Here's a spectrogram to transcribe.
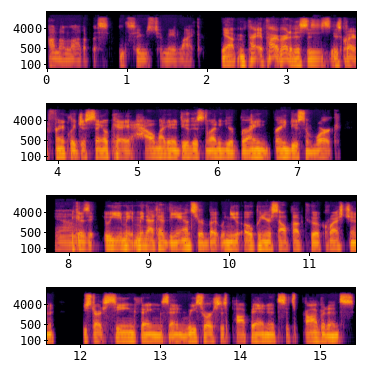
on a lot of us, it seems to me like. Yeah, part, part of this is, is quite frankly just saying, okay, how am I going to do this and letting your brain brain do some work? Yeah. Because you may, may not have the answer, but when you open yourself up to a question, you start seeing things and resources pop in. It's it's providence.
